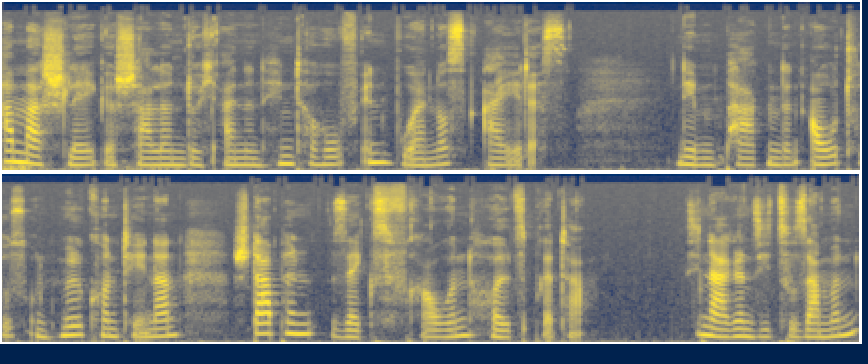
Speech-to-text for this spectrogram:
Hammerschläge schallen durch einen Hinterhof in Buenos Aires. Neben parkenden Autos und Müllcontainern stapeln sechs Frauen Holzbretter. Sie nageln sie zusammen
